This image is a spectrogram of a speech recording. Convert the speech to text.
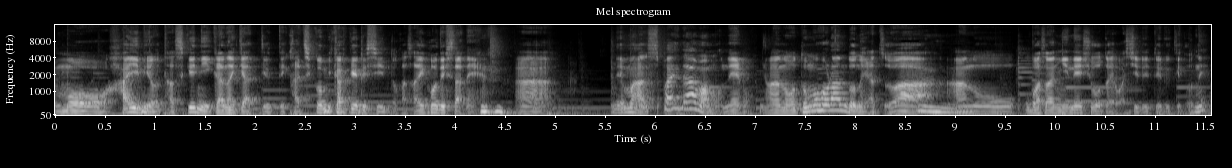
うん。もう、ハイメを助けに行かなきゃって言って勝ち込みかけるシーンとか最高でしたね。あ あ。で、まあ、スパイダーマンもね、あの、トム・ホランドのやつは、うんあの、おばさんにね、正体は知れてるけどね。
